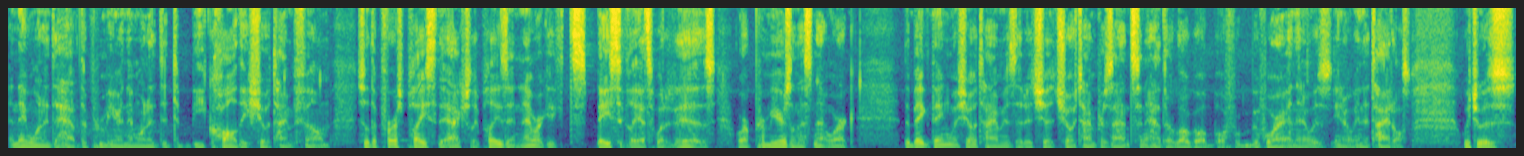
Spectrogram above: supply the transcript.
and they wanted to have the premiere, and they wanted it to be called a Showtime film. So the first place that actually plays it network, it's basically that's what it is, or it premieres on this network. The big thing with Showtime is that it should Showtime Presents, and it had their logo before, before it, and then it was you know in the titles, which was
